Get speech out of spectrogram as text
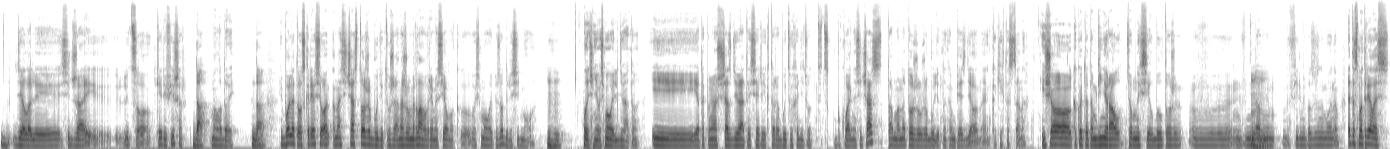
делали CGI лицо Керри Фишер, да, молодой. да. И более того, скорее всего, она сейчас тоже будет уже, она же умерла во время съемок восьмого эпизода или седьмого. Мгм. Ой, точнее, восьмого или девятого. И я так понимаю, что сейчас в девятой серии, которая будет выходить вот буквально сейчас, там она тоже уже будет на компе сделанная в каких-то сценах. Еще какой-то там генерал темных сил был тоже в, в недавнем фильме по Звездным войнам. Это смотрелось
